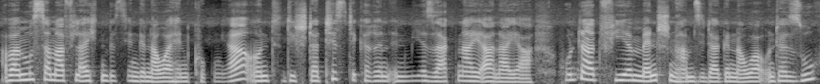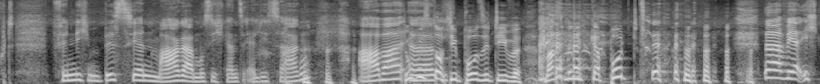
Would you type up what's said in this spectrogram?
Aber man muss da mal vielleicht ein bisschen genauer hingucken, ja. Und die Statistikerin in mir sagt, na ja, na ja, 104 Menschen haben sie da genauer untersucht. Finde ich ein bisschen mager, muss ich ganz ehrlich sagen. Aber du bist äh, doch die Positive. Mach's mir nicht kaputt. na, ich,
